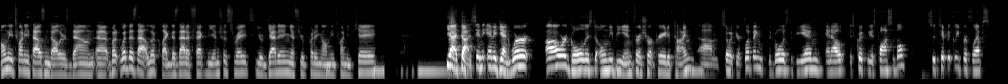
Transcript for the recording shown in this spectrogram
only $20,000 down. Uh, but what does that look like? Does that affect the interest rate you're getting if you're putting only 20K? Yeah, it does. And, and again, we're our goal is to only be in for a short period of time. Um, so if you're flipping, the goal is to be in and out as quickly as possible. So typically for flips,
